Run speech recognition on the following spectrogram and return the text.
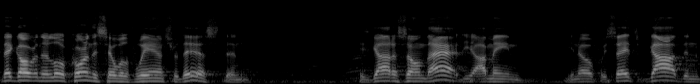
they go over in their little corner and they say, Well, if we answer this, then he's got us on that. I mean, you know, if we say it's of God, then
